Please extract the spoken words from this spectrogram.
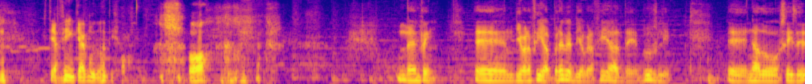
Hostia, fin, qué agudo, tío. Oh. en fin. Eh, biografía, breve biografía de Bruce Lee. Eh, nado 6 de,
